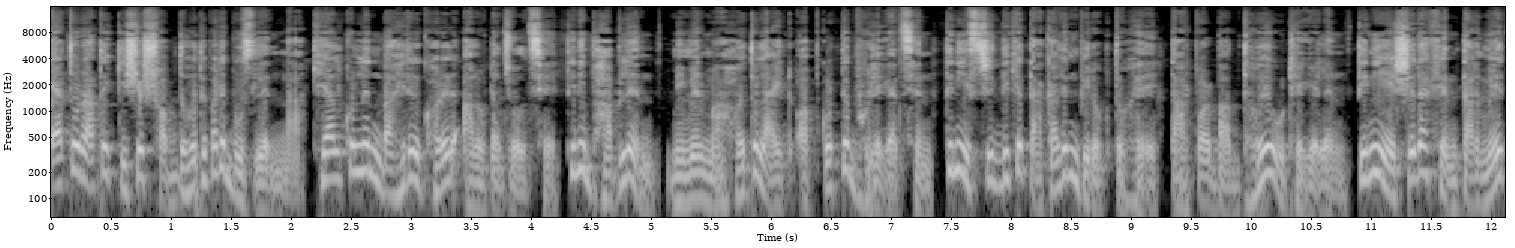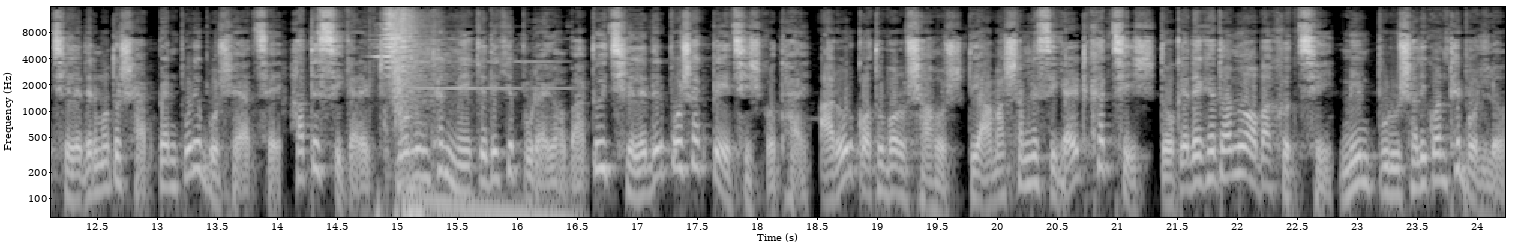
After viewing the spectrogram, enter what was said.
এত রাতে কিসের শব্দ হতে পারে বুঝলেন খেয়াল করলেন বাহিরের ঘরের আলোটা জ্বলছে। তিনি ভাবলেন, মিমের মা হয়তো লাইট অফ করতে ভুলে গেছেন। তিনি স্ত্রীর দিকে তাকালেন বিরক্ত হয়ে। তারপর বাধ্য হয়ে উঠে গেলেন। তিনি এসে দেখেন, তার মেয়ে ছেলেদের মতো শার্ট প্যান্ট পরে বসে আছে। হাতে সিগারেট। মোমিন খান মেয়েকে দেখে পুরাই অবাক। তুই ছেলেদের পোশাক পেয়েছিস কোথায়? আর ওর কত বড় সাহস? তুই আমার সামনে সিগারেট খাচ্ছিস? তোকে দেখে তো আমি অবাক হচ্ছি। মিম পুরুষালী কণ্ঠে বলল,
